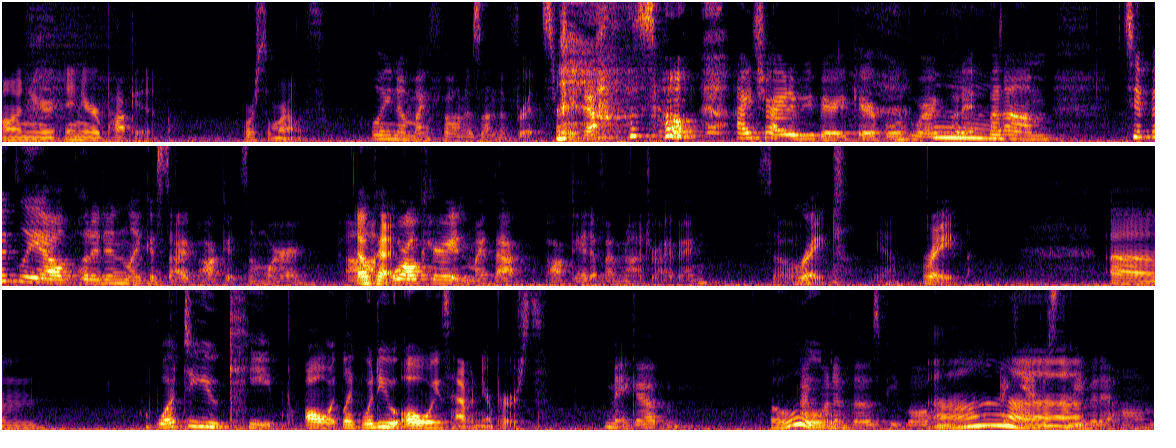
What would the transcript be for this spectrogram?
on your in your pocket, or somewhere else? Well, you know, my phone is on the fritz right now, so I try to be very careful with where I put it. But um, typically, I'll put it in like a side pocket somewhere. Um, Okay. Or I'll carry it in my back pocket if I'm not driving. So. Right. Yeah. Right. Um, what do you keep? always? like what do you always have in your purse? Makeup. Oh. I'm one of those people. Ah. I can't just leave it at home.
